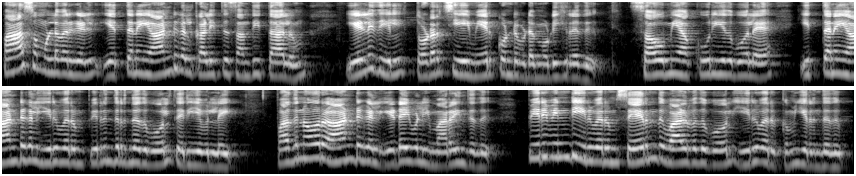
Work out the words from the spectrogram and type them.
பாசம் உள்ளவர்கள் எத்தனை ஆண்டுகள் கழித்து சந்தித்தாலும் எளிதில் தொடர்ச்சியை மேற்கொண்டு விட முடிகிறது. சௌமியா கூறியது போல இத்தனை ஆண்டுகள் இருவரும் பிரிந்திருந்தது போல் தெரியவில்லை. பதினோரு ஆண்டுகள் இடைவெளி மறைந்தது. பிரிவின்றி இருவரும் சேர்ந்து வாழ்வது போல் இருவருக்கும் இருந்தது.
